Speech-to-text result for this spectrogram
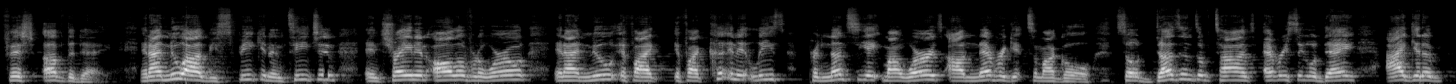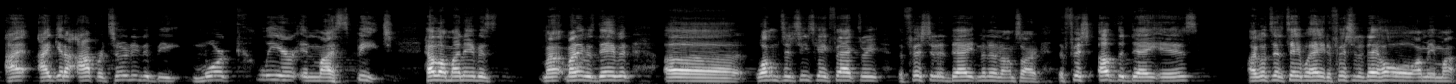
fish of the day. And I knew I would be speaking and teaching and training all over the world. And I knew if I if I couldn't at least pronunciate my words, I'll never get to my goal. So dozens of times every single day, I get a I, I get an opportunity to be more clear in my speech. Hello, my name is my, my name is David. Uh, welcome to the Cheesecake Factory. The fish of the day. No, no, no. I'm sorry. The fish of the day is. I go to the table. Hey, the fish of the day. Oh, I mean, my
